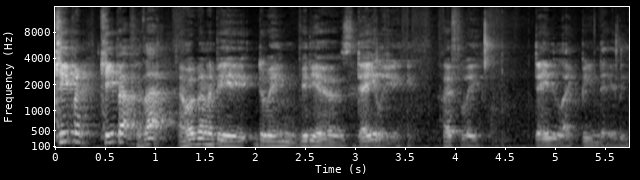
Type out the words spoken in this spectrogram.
Keep it, keep out for that, and we're going to be doing videos daily. Hopefully, daily like being daily.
